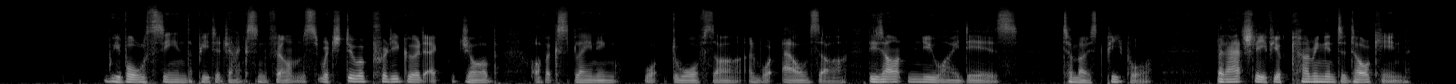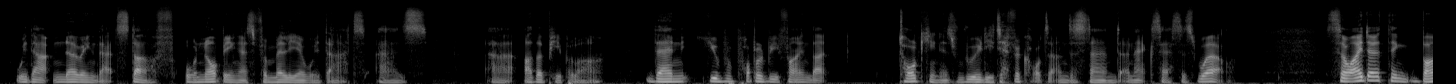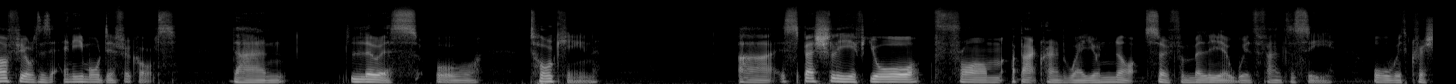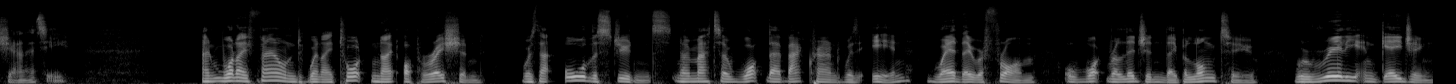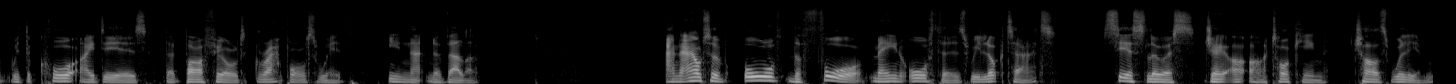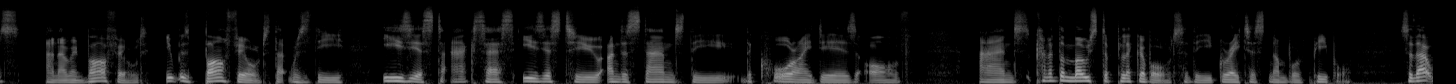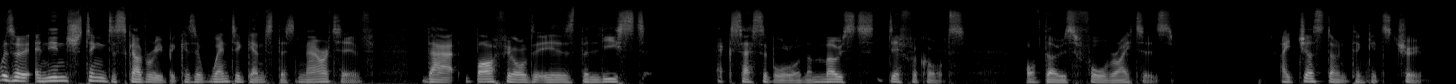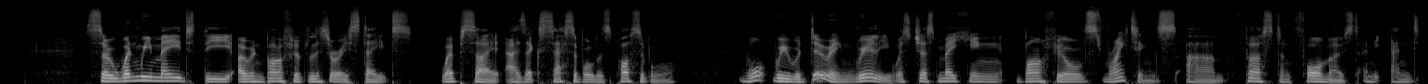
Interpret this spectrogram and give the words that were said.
We've all seen the Peter Jackson films, which do a pretty good job of explaining what dwarves are and what elves are. These aren't new ideas to most people. But actually, if you're coming into Tolkien without knowing that stuff or not being as familiar with that as uh, other people are, then you will probably find that Tolkien is really difficult to understand and access as well. So I don't think Barfield is any more difficult than Lewis or Tolkien, uh, especially if you're from a background where you're not so familiar with fantasy or with Christianity. And what I found when I taught Night Operation was that all the students, no matter what their background was in, where they were from, or what religion they belonged to, were really engaging with the core ideas that Barfield grapples with in that novella. And out of all the four main authors we looked at C.S. Lewis, J.R.R. Tolkien, Charles Williams, and Owen Barfield it was Barfield that was the easiest to access, easiest to understand the the core ideas of, and kind of the most applicable to the greatest number of people. So that was a, an interesting discovery because it went against this narrative that Barfield is the least accessible or the most difficult of those four writers. I just don't think it's true. So when we made the Owen Barfield Literary Estate website as accessible as possible, what we were doing really was just making Barfield's writings um, first and foremost and and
